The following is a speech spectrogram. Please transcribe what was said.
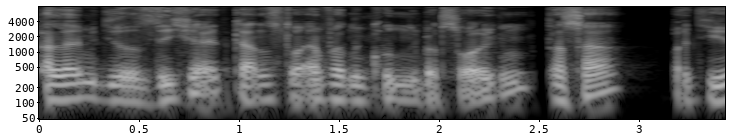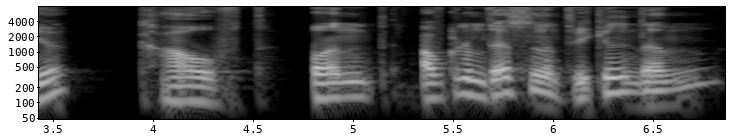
Allein mit dieser Sicherheit kannst du einfach den Kunden überzeugen, dass er bei dir kauft. Und aufgrund dessen entwickeln dann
